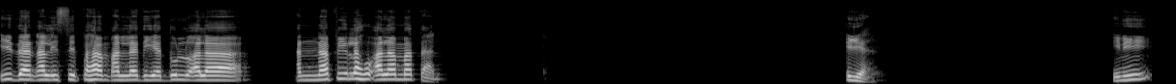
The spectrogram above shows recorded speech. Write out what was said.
Idan al istifham alladhi yadullu ala an-nafi lahu alamatan. Iya. Ini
